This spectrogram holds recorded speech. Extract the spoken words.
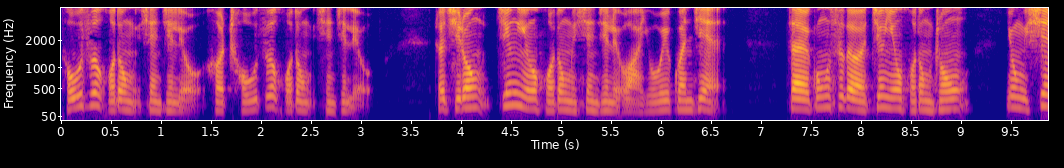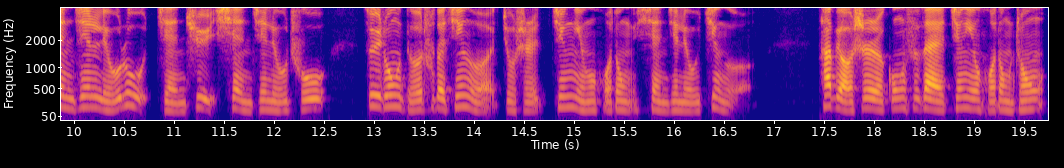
投资活动现金流和筹资活动现金流。这其中经营活动现金流啊尤为关键，在公司的经营活动中，用现金流入减去现金流出。最终得出的金额就是经营活动现金流净额，它表示公司在经营活动中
